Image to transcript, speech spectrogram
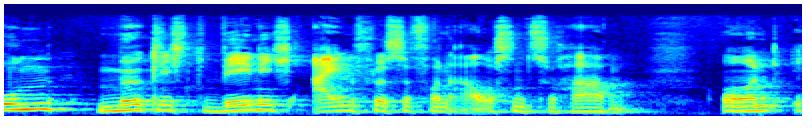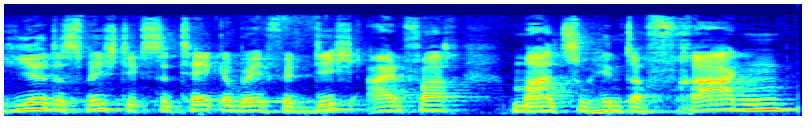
um möglichst wenig Einflüsse von außen zu haben. Und hier das wichtigste Takeaway für dich einfach mal zu hinterfragen,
